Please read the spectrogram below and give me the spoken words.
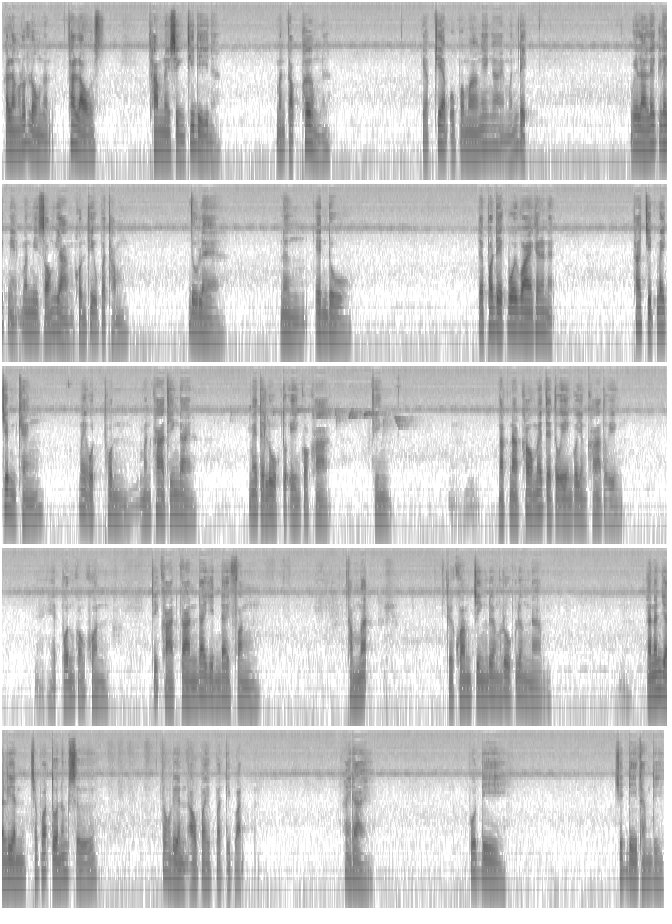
กำลังลดลงนั้นถ้าเราทำในสิ่งที่ดีเนี่ยมันกลับเพิ่มนะ เปรียบเทียบอุปมาง่ายๆ เหมือนเด็ก เวลาเล็กๆเนี่ยมันมีสองอย่างคนที่อุปถัมภ์ดูแลหนึ่งเอ็นดู แต่พอเด็กโวยวายแค่นั้นแหละถ้าจิตไม่เข้มแข็ง ไม่อดทน มันฆ่าทิ้งได้นะแม้แต่ลูกตัวเองก็ฆ่าทิ้งหนักๆเข้าแม้แต่ตัวเองก็ยังฆ่าตัวเอง เหตุผลของคนที่ขาดการได้ยินได้ฟัง ธรรมะ คือความจริงเรื่องรูปเรื่องนามอันนั้นอย่าเรียนเฉพาะตัวหนังสือ ต้องเรียนเอาไปปฏิบัติ ให้ได้ พูดดี คิดดีทำดี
